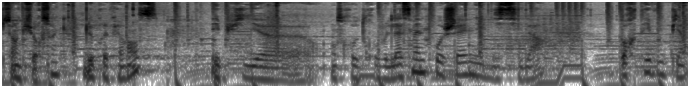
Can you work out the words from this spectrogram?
5 sur 5 de préférence. Et puis, euh, on se retrouve la semaine prochaine et d'ici là, portez-vous bien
